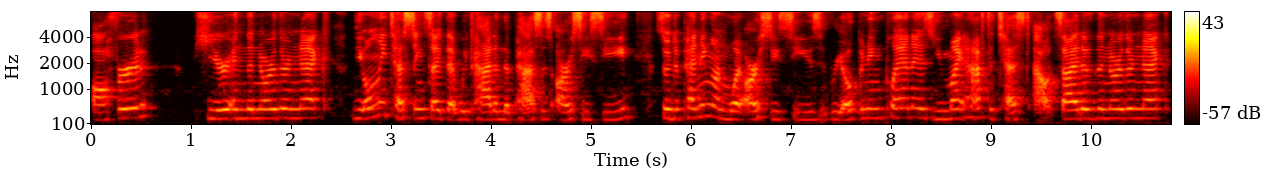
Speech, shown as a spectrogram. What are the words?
offered here in the Northern Neck. The only testing site that we've had in the past is RCC. So depending on what RCC's reopening plan is, you might have to test outside of the Northern Neck.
